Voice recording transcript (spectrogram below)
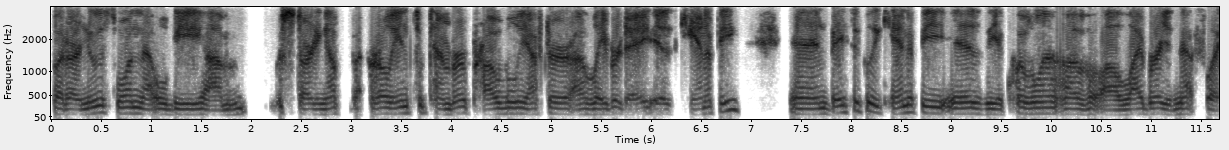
but our newest one that will be um, starting up early in September, probably after uh, Labor Day, is Kanopy. And basically, Kanopy is the equivalent of a library's Netflix.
